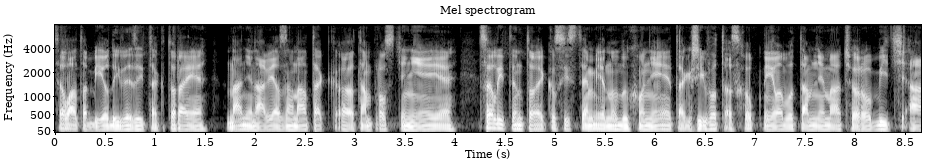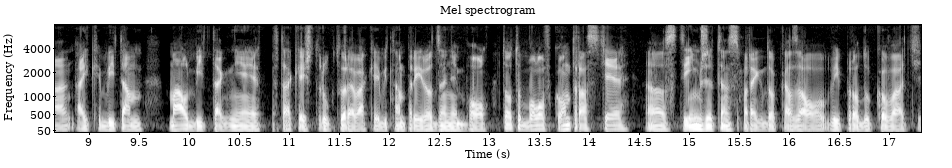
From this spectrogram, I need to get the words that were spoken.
celá tá biodiverzita, ktorá je na ne naviazaná, tak e, tam proste nie je. Celý tento ekosystém jednoducho nie je tak života schopný, lebo tam nemá čo robiť a aj keby tam mal byť, tak nie v takej štruktúre, v akej by tam prirodzene bol. Toto bolo v kontraste e, s tým, že ten smrek dokázal vyprodukovať e,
